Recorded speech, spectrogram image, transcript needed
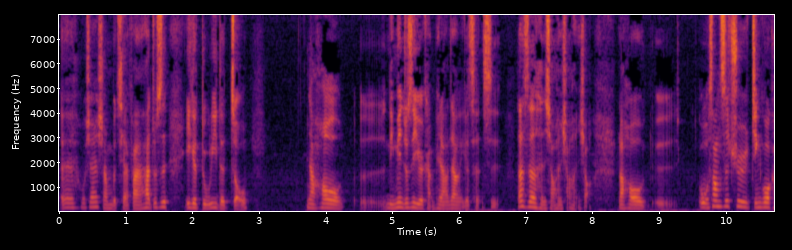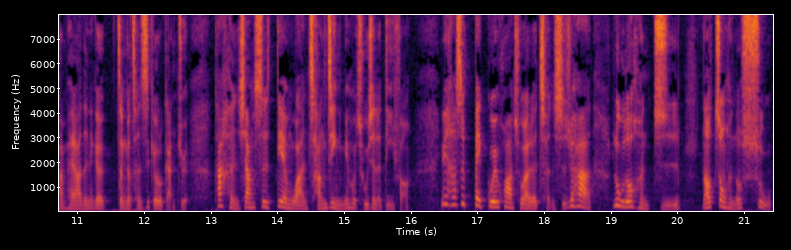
哎，我现在想不起来，反正它就是一个独立的州，然后呃，里面就是一个坎培拉这样一个城市，但是很小很小很小，然后呃。我上次去经过坎培拉的那个整个城市给我的感觉，它很像是电玩场景里面会出现的地方，因为它是被规划出来的城市，就它路都很直，然后种很多树，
